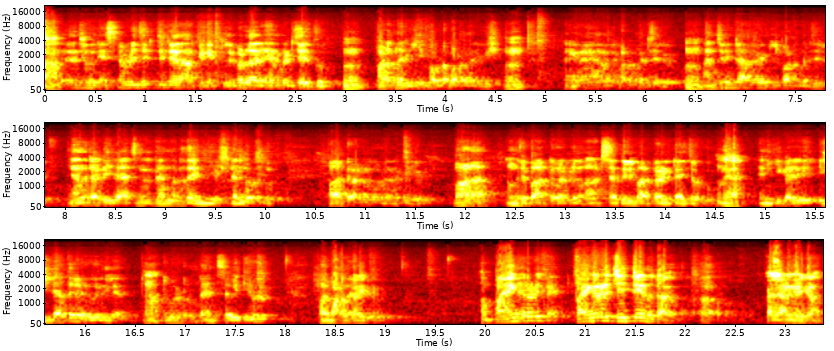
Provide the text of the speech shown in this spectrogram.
ആ. പടം പടം. അങ്ങനെ അവർ പടം വരച്ചു. അഞ്ചു മിനിറ്റ് ആറ് മിനിറ്റിൽ പടം വരച്ചു ഞാൻ എന്നിട്ട് അടിയിൽ അച്ഛൻ സൈൻ ചെയ്യും രണ്ടു കൊടുത്തു. പാട്ട് പാടുന്ന കൂടെ വിളിക്കും വാടാ എന്നിട്ട് പാട്ട് പാട്ട് വാട്സാപ്പിൽ പാട്ട് പാടിയിട്ട് അയച്ചു കൊടുക്കും. ആ. എനിക്ക് കഴിവ് ഇല്ലാത്ത കഴിവുകളില്ല. പാട്ട് പാട്ടും ഡാൻസ് കളിക്കൂ. ഭയങ്കരമായിട്ട് ഭയങ്കരമായിട്ട് ചീറ്റ് ചെയ്തിട്ടാ ആ, കല്യാണം കഴിക്കണം.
